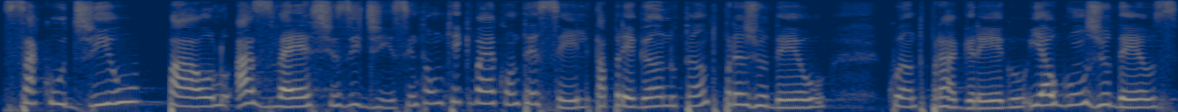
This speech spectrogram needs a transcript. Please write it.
sacudiu Paulo as vestes e disse: Então, o que, que vai acontecer? Ele está pregando tanto para judeu quanto para grego, e alguns judeus,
